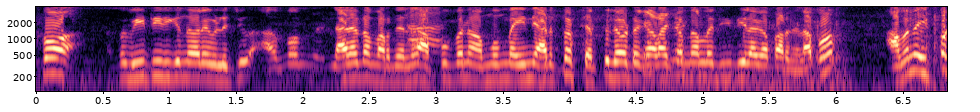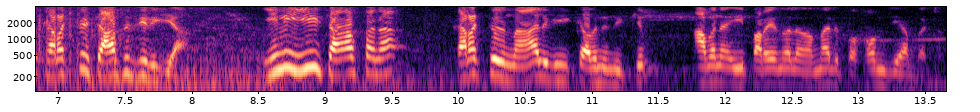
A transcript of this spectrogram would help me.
ഇപ്പോൾ ഇപ്പോൾ വീട്ടിലിരിക്കുന്നവരെ വിളിച്ചു. അപ്പം ലാലേട്ടൻ പറഞ്ഞല്ലോ അപ്പൂപ്പനും അമ്മൂമ്മ ഇനി അടുത്ത സ്റ്റെപ്പിലോട്ട് കടക്കുന്നുള്ള രീതിയിലൊക്കെ പറഞ്ഞല്ലോ. അപ്പോൾ അവനെ ഇപ്പോൾ കറക്റ്റ് ശാസിച്ചിരിക്കുക. ഇനി ഈ ശാസന കറക്റ്റ് ഒരു നാല് വീക്ക് അവന് നിൽക്കും. അവനെ ഈ പറയുന്ന പോലെ നന്നായിട്ട് പെർഫോം ചെയ്യാൻ പറ്റും.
